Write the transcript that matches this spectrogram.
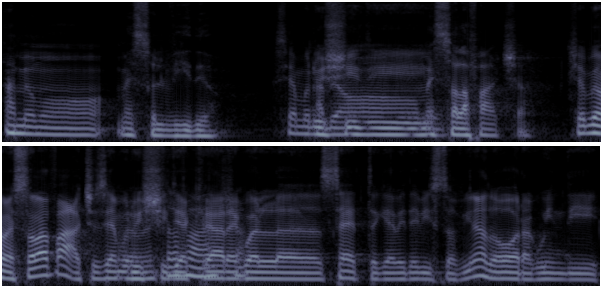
abbiamo messo il video. Siamo riusciti... Abbiamo messo la faccia. Ci abbiamo messo la faccia, siamo Abbiamo riusciti a creare quel eh, set che avete visto fino ad ora, quindi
